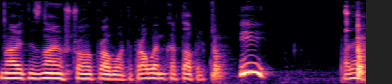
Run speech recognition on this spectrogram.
Навіть не знаю, з чого пробувати. Пробуємо картопельку. І паде.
